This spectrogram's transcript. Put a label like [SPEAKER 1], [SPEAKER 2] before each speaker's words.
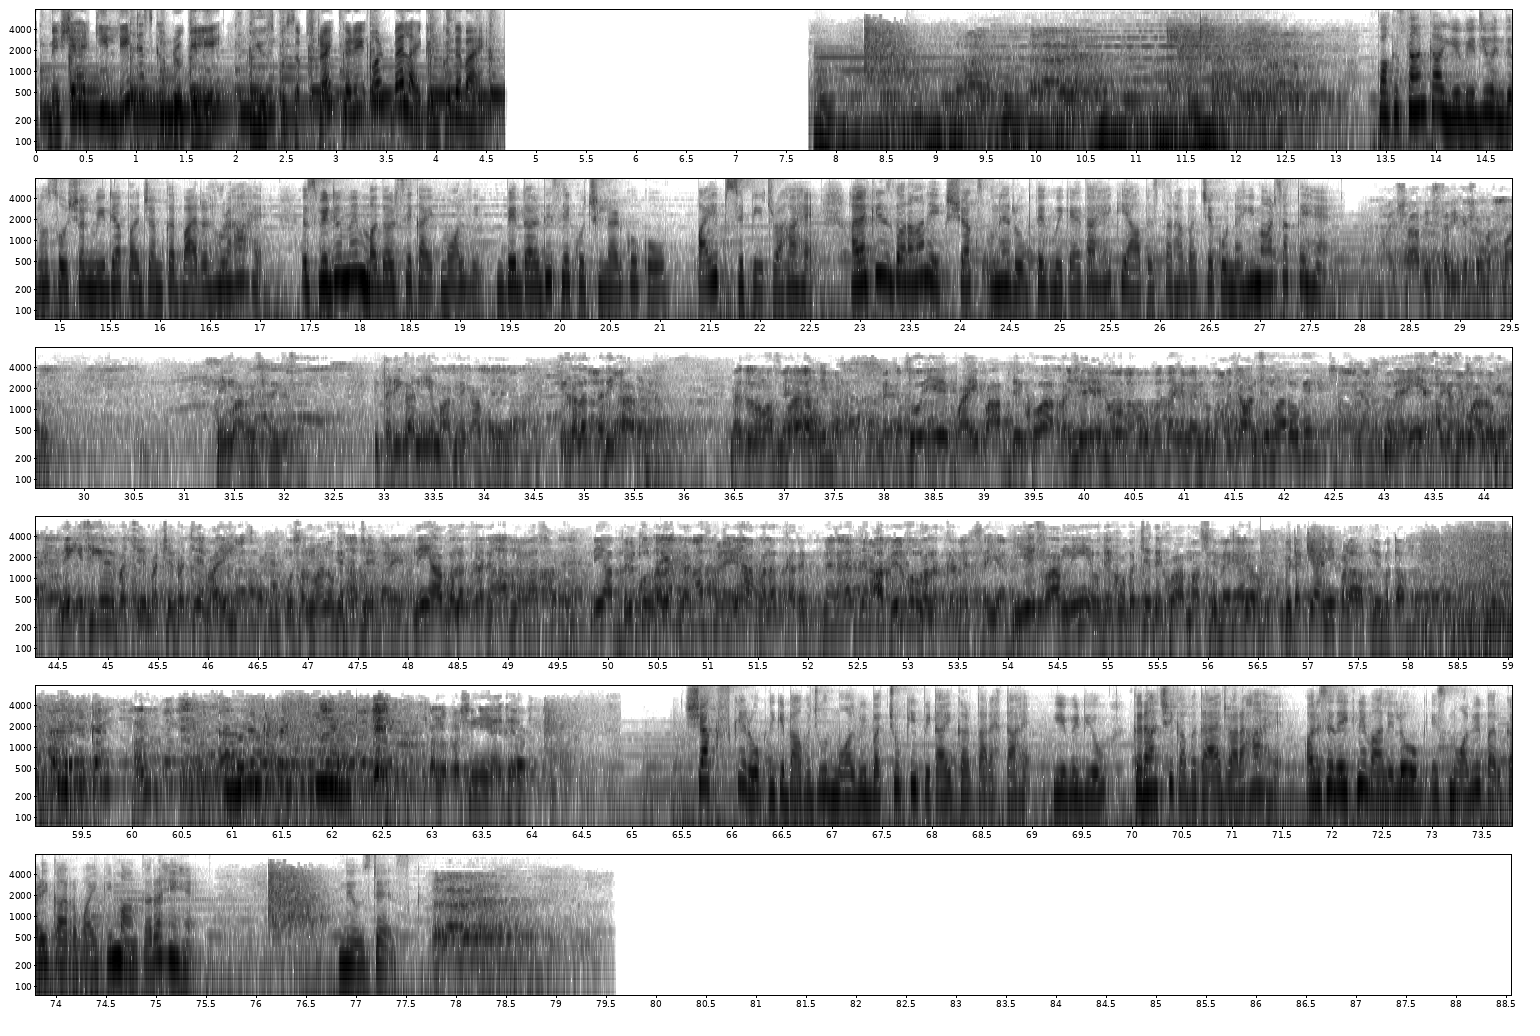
[SPEAKER 1] अपने शहर की लेटेस्ट खबरों के लिए न्यूज़ को सब्सक्राइब करें और बेल आइकन को दबाएँ।
[SPEAKER 2] पाकिस्तान का ये वीडियो इन दिनों सोशल मीडिया पर जमकर वायरल हो रहा है। इस वीडियो में मदरसे का एक मौलवी बेदर्दी से कुछ लड़कों को पाइप से पीट रहा है। हालाँकि इस दौरान एक शख्स उन्हें रोकते हुए कहता है कि आप इस तरह बच्चे को नहीं मार सकते हैं।
[SPEAKER 3] भाई साहब इस तरीके से मत मारो। नहीं मारो इस तरीके से ये तरीका नहीं है मारने का ये गलत तरीका है। मैं तो नमाज़ पढ़ रहा
[SPEAKER 4] पढ़ा रहा। मैं
[SPEAKER 3] हूँ तो ये पाइप आप देखो आप बच्चे देखो।
[SPEAKER 4] माँ बाप को पता है कि मैं इनको मार
[SPEAKER 3] तो जान से मारोगे?
[SPEAKER 4] हाँ, जान से
[SPEAKER 3] नहीं ऐसे कैसे मारोगे? नहीं किसी के भी बच्चे हैं बच्चे बच्चे हैं भाई। मुसलमानों के बच्चे नहीं आप गलत कर रहे हो।
[SPEAKER 4] आप नमाज़ पढ़े।
[SPEAKER 3] नहीं आप बिल्कुल गलत कर। नहीं आप गलत कर रहे
[SPEAKER 4] मैं गलत कर रहा
[SPEAKER 3] आप बिल्कुल गलत कर रहे
[SPEAKER 4] सही आप
[SPEAKER 3] ये इस्लाम नहीं है। वो देखो बच्चे देखो आप मासूम।
[SPEAKER 4] मैं क्या करूँ?
[SPEAKER 3] बेटा क्या नहीं पढ़ा आपने बताओ। हाँ? कल परसों नहीं आए थे आप।
[SPEAKER 2] शख्स के रोकने के बावजूद मौलवी बच्चों की पिटाई करता रहता है। ये वीडियो कराची का बताया जा रहा है और इसे देखने वाले लोग इस मौलवी पर कड़ी कार्रवाई की मांग कर रहे हैं। News desk.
